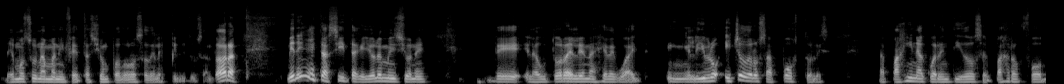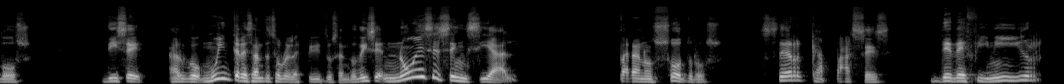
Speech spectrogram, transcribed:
Vemos una manifestación poderosa del Espíritu Santo. Ahora, miren esta cita que yo le mencioné de la autora Elena G. de White en el libro Hechos de los Apóstoles la página 42, el párrafo 2, dice algo muy interesante sobre el Espíritu Santo. Dice, no es esencial para nosotros ser capaces de definir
